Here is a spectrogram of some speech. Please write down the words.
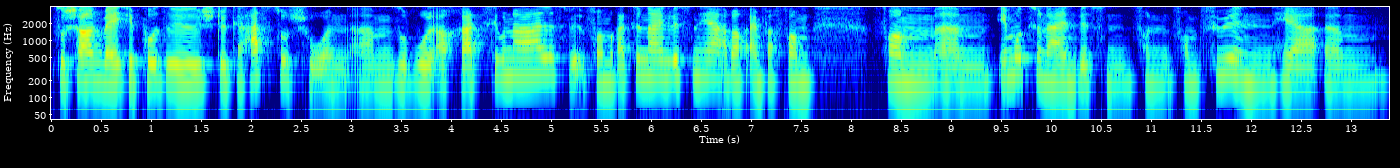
zu schauen, welche Puzzlestücke hast du schon. Ähm, sowohl auch rationales, vom rationalen Wissen her, aber auch einfach vom, vom ähm, emotionalen Wissen, von, vom Fühlen her. Ähm,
